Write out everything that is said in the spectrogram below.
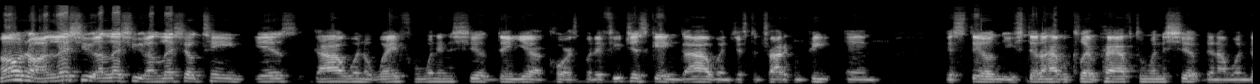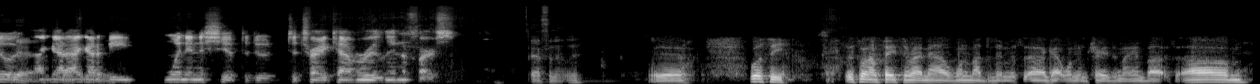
I don't know. Unless you, unless you, unless your team is Godwin away from winning the ship, then yeah, of course. But if you just getting Godwin just to try to compete and it's still you still don't have a clear path to win the ship, then I wouldn't do it. Yeah, I got to I got to be winning the ship to do to trade Calvin Ridley in the first. Definitely. Yeah, we'll see. This is what I'm facing right now. One of my dilemmas. Uh, I got one of them trades in my inbox. Um,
